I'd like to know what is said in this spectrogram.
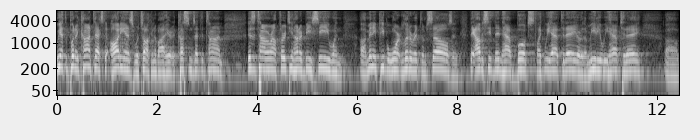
We have to put in context the audience we're talking about here, the customs at the time. This is a time around 1300 BC when uh, many people weren't literate themselves, and they obviously didn't have books like we have today or the media we have today. Uh,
